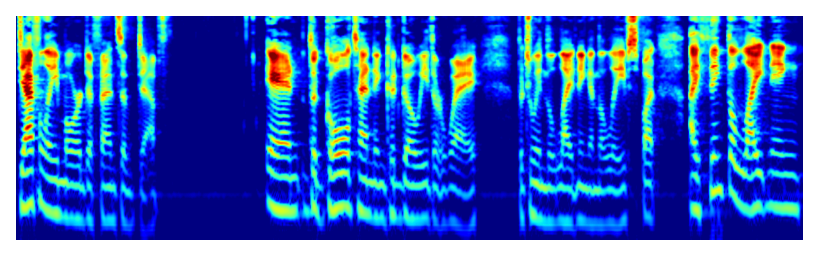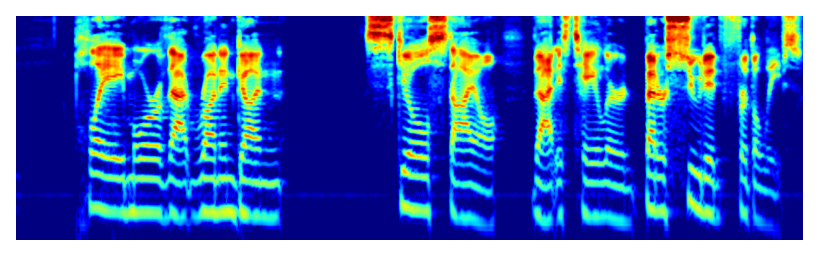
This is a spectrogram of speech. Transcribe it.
definitely more defensive depth. And the goaltending could go either way between the Lightning and the Leafs, but I think the Lightning play more of that run and gun skill style that is tailored better suited for the Leafs.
